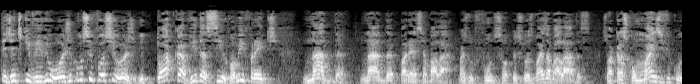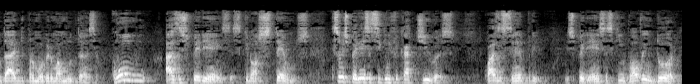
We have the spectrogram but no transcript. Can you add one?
tem gente que vive hoje como se fosse hoje e toca a vida assim, vamos em frente. Nada, nada parece abalar, mas no fundo são as pessoas mais abaladas. São aquelas com mais dificuldade de promover uma mudança. Como as experiências que nós temos, que são experiências significativas, quase sempre experiências que envolvem dor.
